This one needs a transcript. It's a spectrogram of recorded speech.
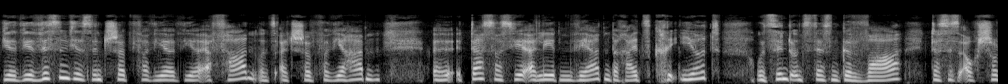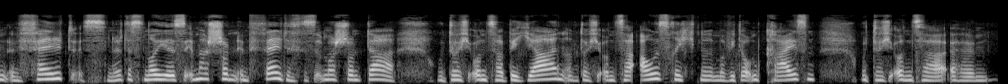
wir, wir wissen, wir sind Schöpfer, wir, wir erfahren uns als Schöpfer, wir haben äh, das, was wir erleben werden, bereits kreiert und sind uns dessen gewahr, dass es auch schon im Feld ist. Ne? Das Neue ist immer schon im Feld, es ist immer schon da. Und durch unser Bejahen und durch unser Ausrichten und immer wieder umkreisen und durch unser ähm,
